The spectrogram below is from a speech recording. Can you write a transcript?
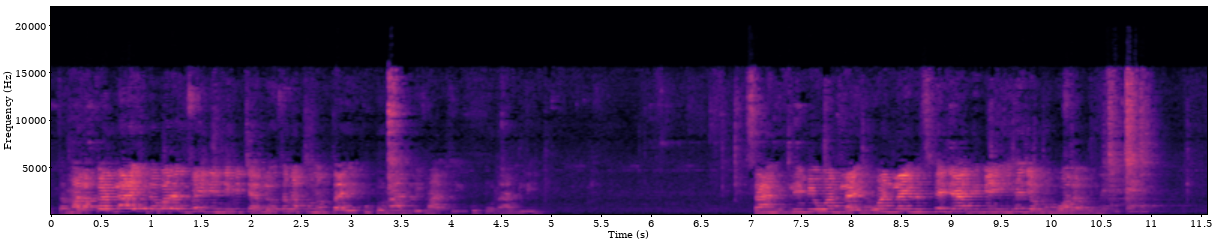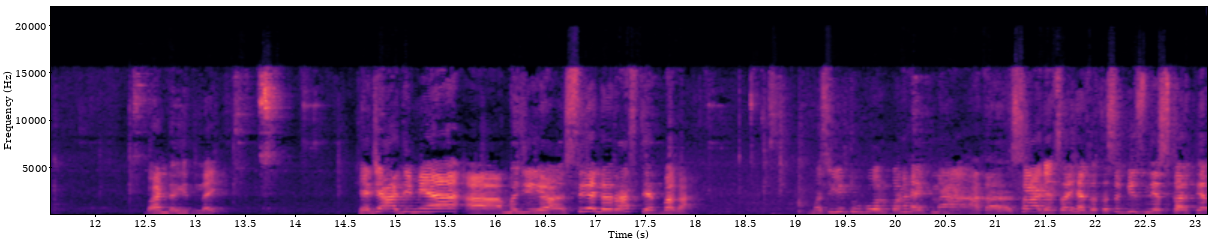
आता मला काल लाईव्हला बऱ्याच बहिणींनी विचारलं होतं ना पूनम ताई कुठून आणली माती कुठून आणली? सांगितली मी ऑनलाईन ऑनलाईनच ह्याच्या आधी मी ह्याच्यावर बोलावली होती. भांड घेतलंय? ह्याच्या आधी मी म्हणजे सेलर असतात बघा. मग युट्यूबवर पण आहेत ना आता साड्याचा ह्याचं कसं बिझनेस करतात.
